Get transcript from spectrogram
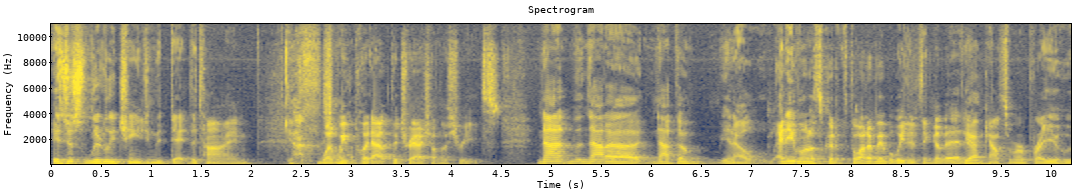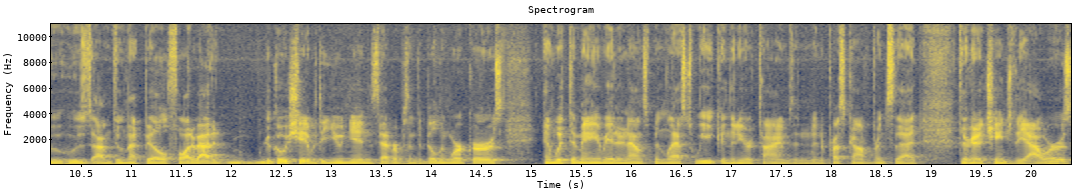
is just literally changing the day, the time when we put out the trash on the streets. Not not a not the you know anyone else could have thought of it, but we didn't think of it. Yeah. And Councilmember Abreu, who, who's um, doing that bill, thought about it, negotiated with the unions that represent the building workers, and with the mayor made an announcement last week in the New York Times and in a press conference that they're going to change the hours.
